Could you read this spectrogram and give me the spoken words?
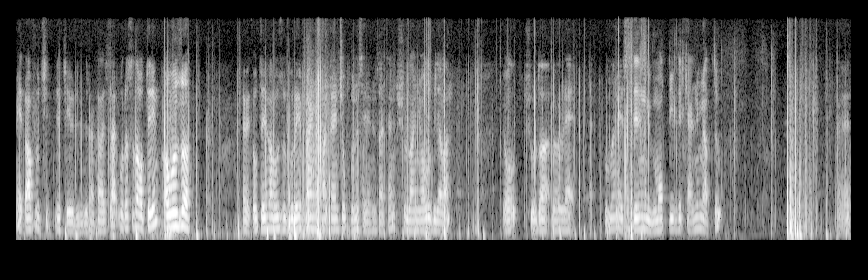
Etrafı çitle çevrilidir arkadaşlar. Burası da otelin havuzu. Evet otelin havuzu. Burayı ben yaparken en çok bunu severim zaten. Şuradan yol bile var. Yol şurada böyle bunların hepsi dediğim gibi mod değildir kendim yaptım. Evet.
